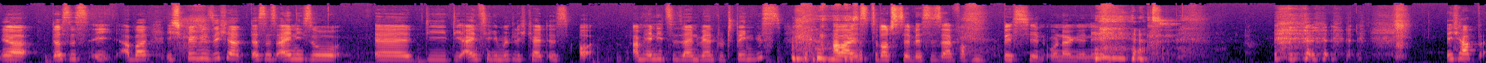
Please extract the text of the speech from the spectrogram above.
Ja, das ist, aber ich bin mir sicher, dass es eigentlich so äh, die, die einzige Möglichkeit ist, am Handy zu sein, während du trinkst. Aber es trotzdem es ist einfach ein bisschen unangenehm. ich habe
